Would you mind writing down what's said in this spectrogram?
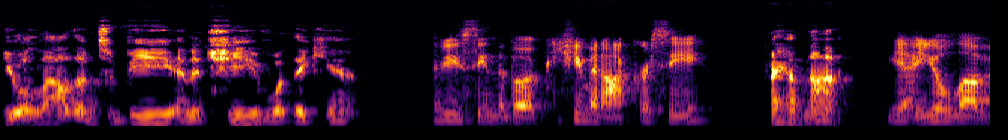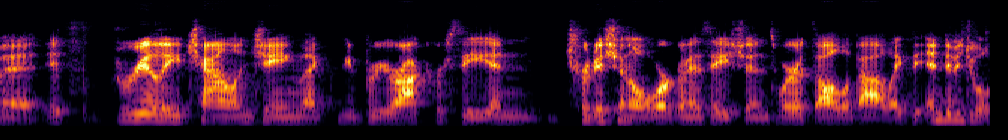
you allow them to be and achieve what they can. Have you seen the book Humanocracy? I have not. Yeah, you'll love it. It's really challenging, like the bureaucracy and traditional organizations where it's all about like the individual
